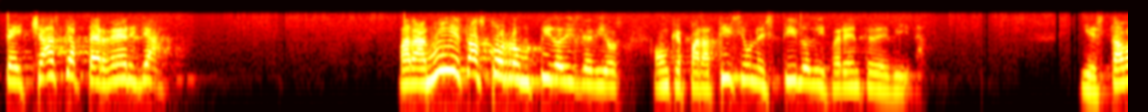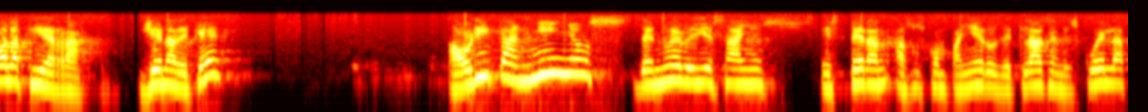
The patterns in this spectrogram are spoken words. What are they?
te echaste a perder ya. Para mí estás corrompido, dice Dios, aunque para ti sea un estilo diferente de vida. Y estaba la tierra llena de qué? Ahorita niños de 9, 10 años esperan a sus compañeros de clase en la escuela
